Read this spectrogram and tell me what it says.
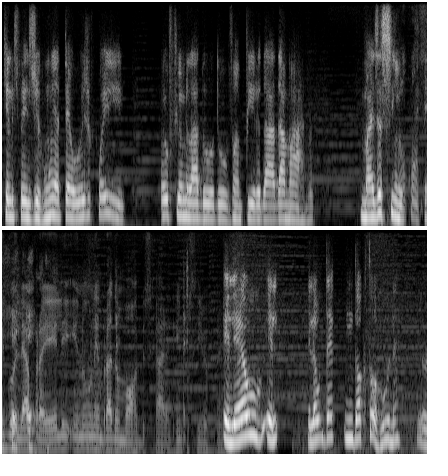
que ele fez de ruim até hoje foi, foi o filme lá do, do vampiro da, da Marvel. Mas assim. Eu não consigo olhar para ele e não lembrar do Morbius, cara. É impossível. Ele é o. Ele, ele é um, de, um Doctor Who, né? O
